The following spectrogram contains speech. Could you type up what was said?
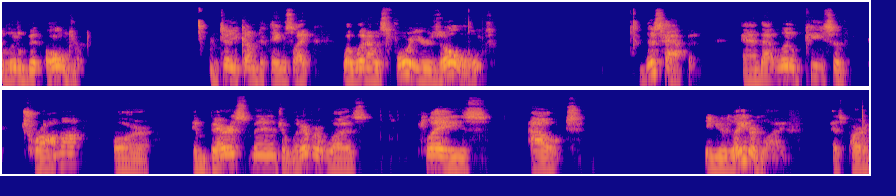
a little bit older. Until you come to things like well when i was four years old this happened and that little piece of trauma or embarrassment or whatever it was plays out in your later life as part of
